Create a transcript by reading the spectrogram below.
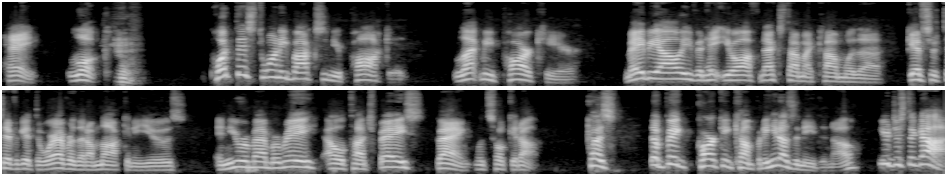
Hey, look, hmm. put this 20 bucks in your pocket. Let me park here. Maybe I'll even hit you off next time I come with a gift certificate to wherever that I'm not going to use and you remember me, I will touch base, bang, let's hook it up. Because the big parking company, he doesn't need to know. You're just a guy.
